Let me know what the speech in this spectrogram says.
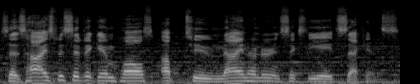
Says high specific impulse up to 968 seconds.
